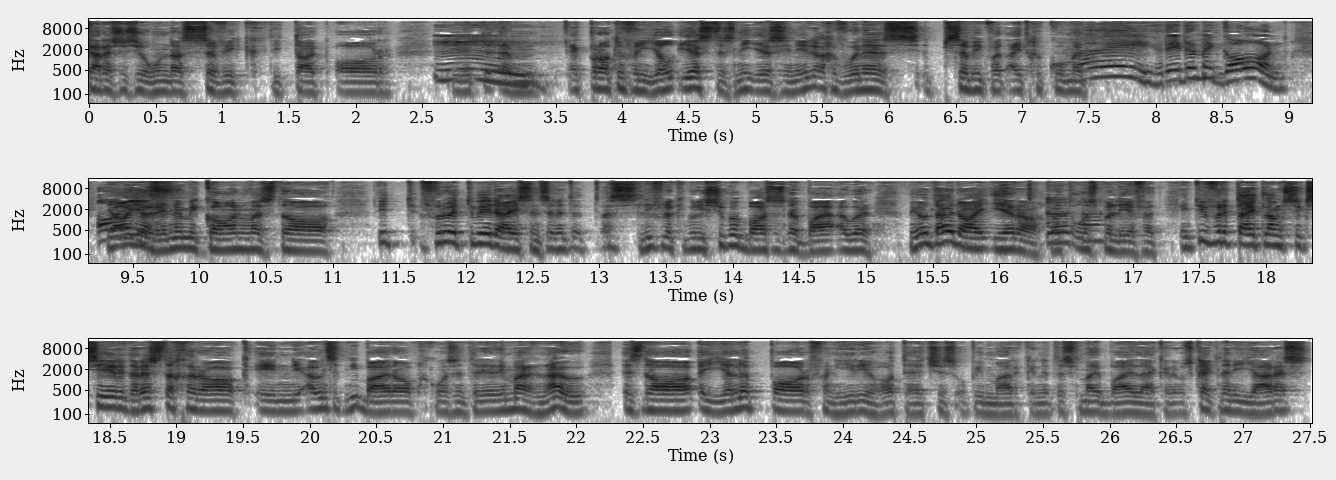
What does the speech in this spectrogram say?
karre soos die Honda Civic, die Type R, mm. jy weet ehm um, ek praat nou van die heel eerstes, nie eers nie, die gewone Civic wat uitgekom het. Hey, Renault Megane. Ja, ja, Renault Megane was daar weet vroeg 2000s en dit was lieflik by die Superbas is nou baie ouer. Maar jy onthou daai era wat uh -huh. ons beleef het. En toe vir 'n tyd lank sukses het rustig geraak en die ouens het nie baie daarop gekonsentreer nie, maar nou is daar 'n hele paar van hierdie hot hatches op die mark en dit is vir my baie lekker. Ons kyk na die Yaris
